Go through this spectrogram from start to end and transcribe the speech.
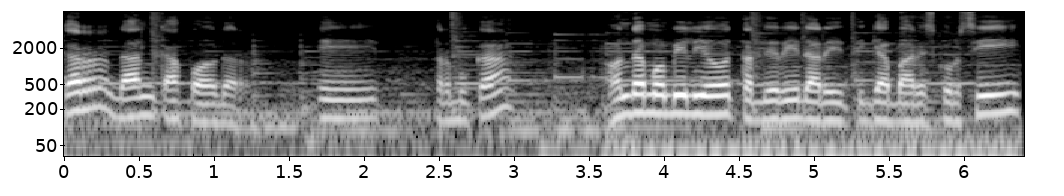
ker dan cup holder. Ini terbuka. Honda Mobilio terdiri dari tiga baris kursi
